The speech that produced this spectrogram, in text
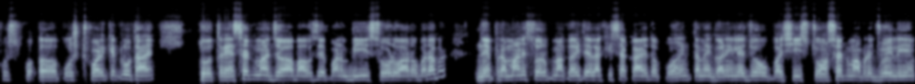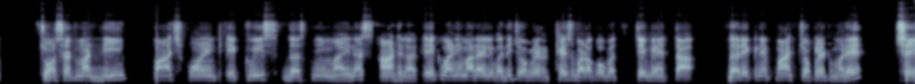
પૃષ્ઠફળ કેટલું થાય? તો ત્રેસઠમાં જવાબ આવશે પણ બી સોળ વાળો બરાબર? ને પ્રમાણિત સ્વરૂપમાં કઈ રીતે લખી શકાય? તો પોઈન્ટ તમે ગણી લેજો. પછી ચોસઠમાં આપણે જોઈ લઈએ. ચોસઠમાં ડી પાંચ પોઈન્ટ એકવીસ દસની માઇનસ આઠ ઘાત. એક વાણીમાં રહેલી બધી ચોકલેટ અઠ્યાવીસ બાળકો વચ્ચે બેસતા દરેકને પાંચ ચોકલેટ મળે છે.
